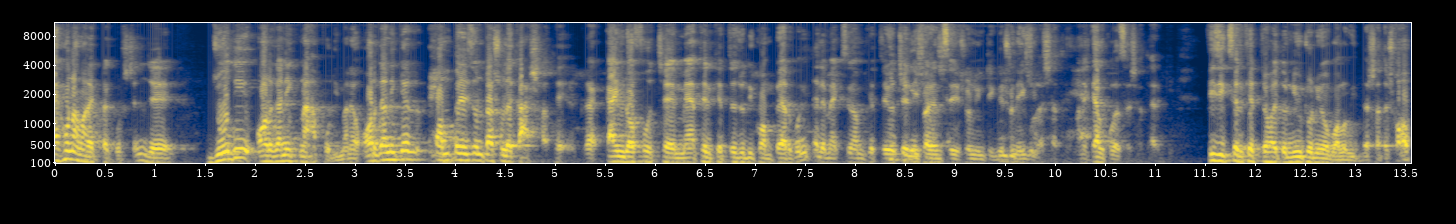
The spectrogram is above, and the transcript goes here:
এখন আমার একটা কোশ্চেন যে যদি অর্গানিক না পড়ি মানে অর্গানিকের কম্পারিজনটা আসলে কার সাথে? কাইন্ড অফ হচ্ছে ম্যাথের ক্ষেত্রে যদি কম্পেয়ার করি তাহলে ম্যাক্সিমাম ক্ষেত্রে হচ্ছে ডিফারেন্সিয়েশন ইন্টিগ্রেশন এইগুলোর সাথে মানে ক্যালকুলাসের সাথে আর কি। ফিজিক্সের ক্ষেত্রে হয়তো নিউটনীয় বলবিদ্যার সাথে সব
